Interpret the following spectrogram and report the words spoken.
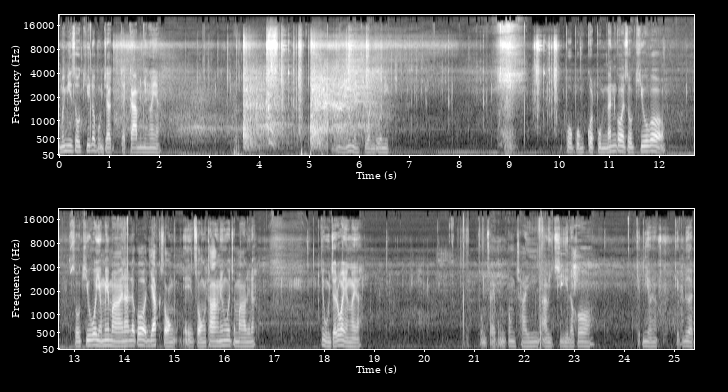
ผมไม่มีโซคิวแล้วผมจะจัดการมันยังไงอะนี่ยังควรโดนอีกพอผมกดปุ่มนั้นก็โซคิวก็โซคิวก็ยังไม่มานะ แล้วก็ยักษ์สองไอ้สองทางนี้ก็จะมาเลยนะ นี่ผมจะรอดยังไงอะสงสัยผมต้องใช้ RPG แล้วก็เก็บเนียวนะเก็บเลือด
